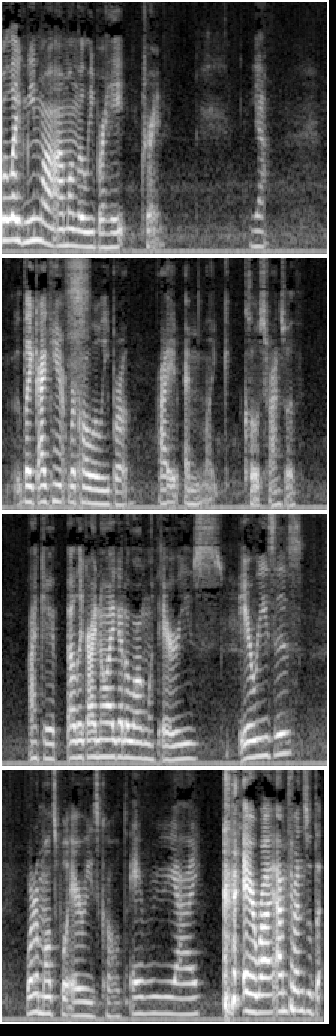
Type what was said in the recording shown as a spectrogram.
But like, meanwhile, I'm on the Libra hate train. Yeah. Like, I can't recall a Libra I am like close friends with. I can't uh, like I know I get along with Aries. Arieses. What are multiple Aries called? Eye. Aries. I'm friends with the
